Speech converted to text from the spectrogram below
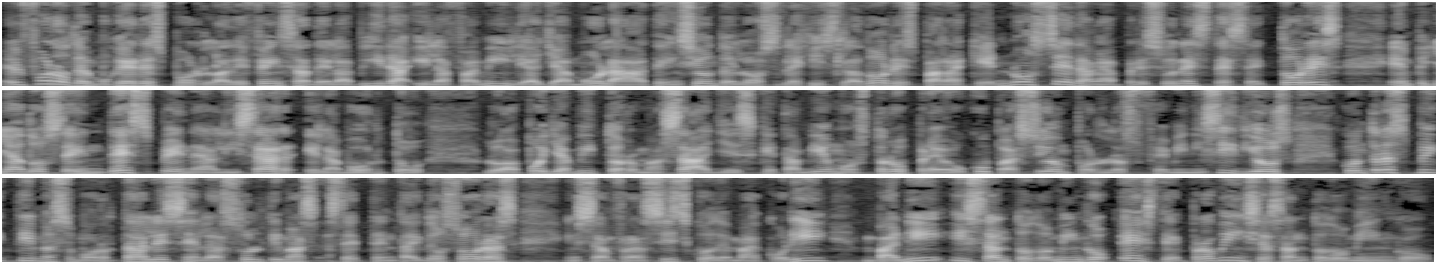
El Foro de Mujeres por la Defensa de la Vida y la Familia llamó la atención de los legisladores para que no cedan a presiones de sectores empeñados en despenalizar el aborto. Lo apoya Víctor Masalles, que también mostró preocupación por los feminicidios con tres víctimas mortales en las últimas 72 horas en San Francisco de Macorís, Baní y Santo Domingo Este, provincia Santo Domingo.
